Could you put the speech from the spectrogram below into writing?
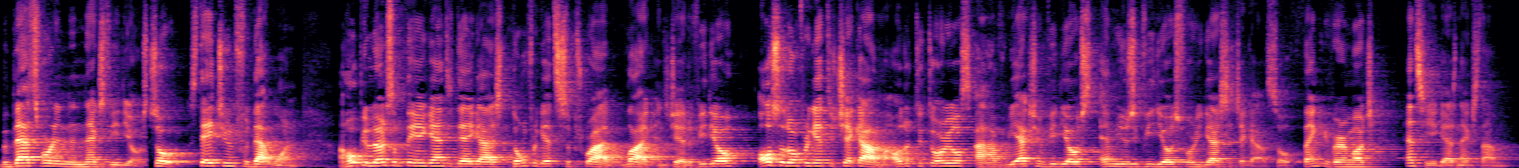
But that's for in the next video. So stay tuned for that one. I hope you learned something again today guys. Don't forget to subscribe, like and share the video. Also don't forget to check out my other tutorials. I have reaction videos and music videos for you guys to check out. So thank you very much and see you guys next time.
